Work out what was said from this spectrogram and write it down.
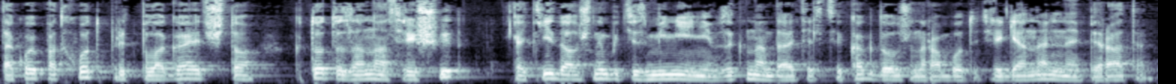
Такой подход предполагает, что кто-то за нас решит, какие должны быть изменения в законодательстве, как должен работать региональный оператор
